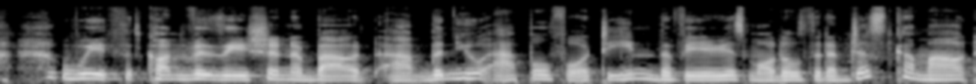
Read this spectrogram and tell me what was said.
with conversation about um, the new Apple 14, the various models that have just come out.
